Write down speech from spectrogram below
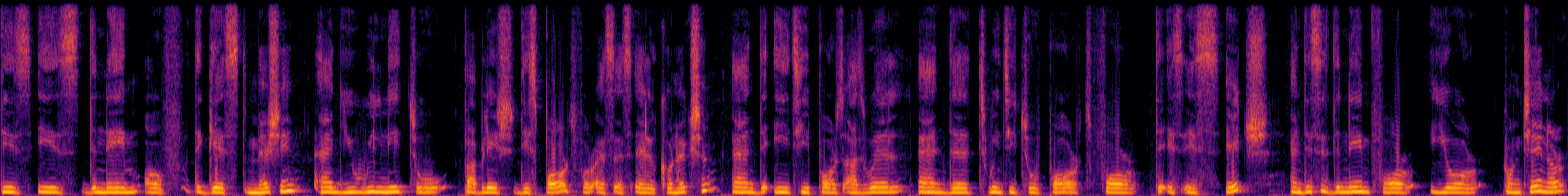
this is the name of the guest machine. And you will need to publish this port for SSL connection and the ET port as well and the 22 port for the SSH and this is the name for your container.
